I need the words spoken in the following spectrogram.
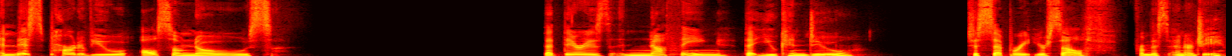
And this part of you also knows that there is nothing that you can do to separate yourself from this energy,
